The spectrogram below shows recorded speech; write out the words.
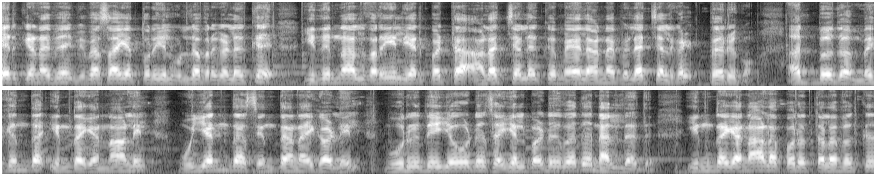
ஏற்கனவே விவசாயத்துறையில் உள்ளவர்களுக்கு இது நாள் வரையில் ஏற்பட்ட அலைச்சலுக்கு மேலான விளைச்சல்கள் பெருகும். அற்புதம் மிகுந்த இன்றைய நாளில் உயர்ந்த சிந்தனைகளில் உறுதியோடு செயல்படுவது நல்லது. இன்றைய நாளை பொறுத்தளவுக்கு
